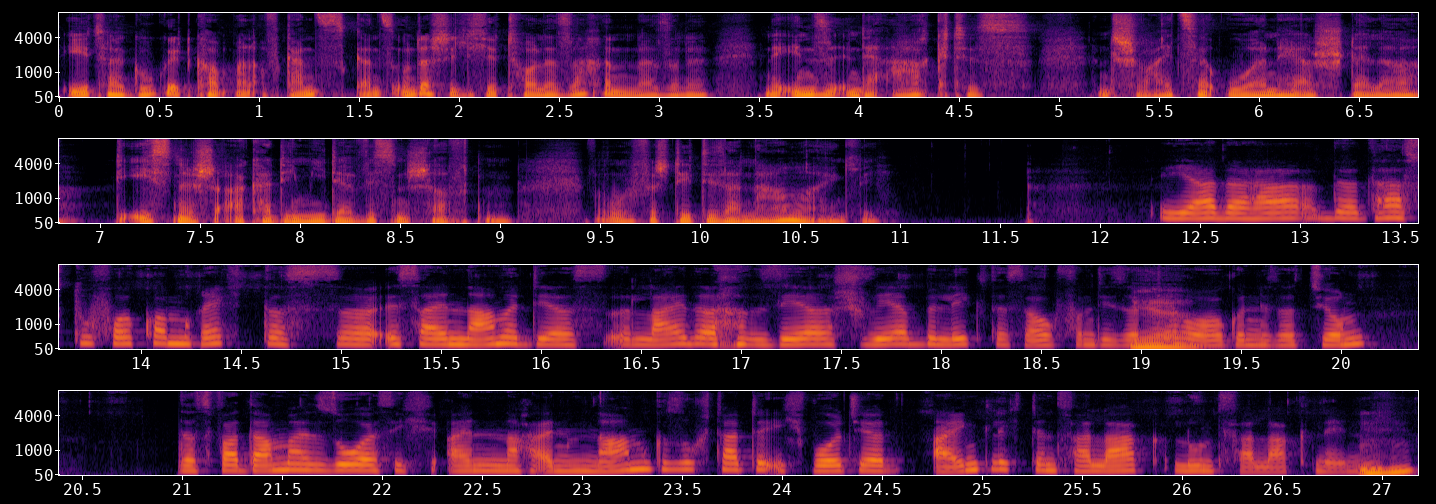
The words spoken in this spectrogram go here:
ETA googelt, kommt man auf ganz, ganz unterschiedliche tolle Sachen. Also eine, eine Insel in der Arktis, ein Schweizer Uhrenhersteller, die Estnische Akademie der Wissenschaften. Wofür steht dieser Name eigentlich? Ja, da, da hast du vollkommen recht. Das äh, ist ein Name, der leider sehr schwer belegt ist, auch von dieser ja. Terrororganisation. Das war damals so, als ich einen, nach einem Namen gesucht hatte. Ich wollte ja eigentlich den Verlag Lund Verlag nennen. Mhm.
